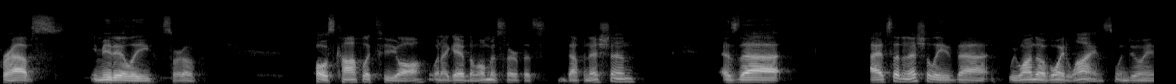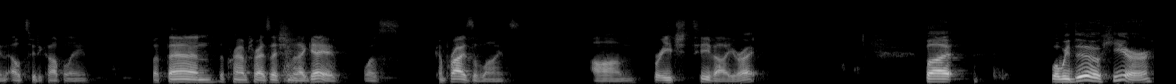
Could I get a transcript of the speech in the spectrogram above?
perhaps immediately sort of posed conflict to you all when I gave the moment surface definition is that I had said initially that we wanted to avoid lines when doing L2 decoupling, but then the parameterization that I gave was comprised of lines um, for each t value, right? But what we do here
